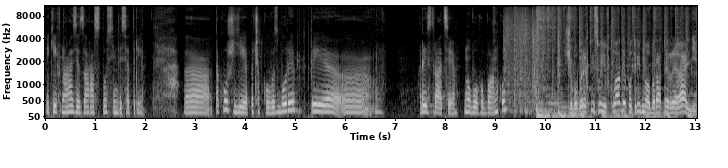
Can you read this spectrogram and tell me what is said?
яких наразі зараз 173. Е, Також є початкові збори при реєстрації нового банку. Щоб оберегти свої вклади, потрібно обирати реальні,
